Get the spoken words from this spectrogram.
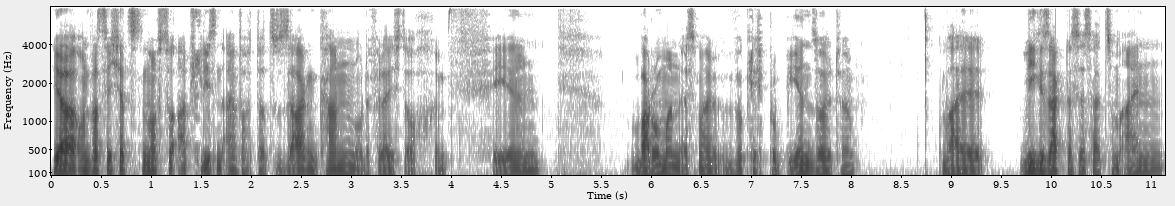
Ja, und was ich jetzt noch so abschließend einfach dazu sagen kann oder vielleicht auch empfehlen, warum man es mal wirklich probieren sollte. Weil, wie gesagt, das ist halt zum einen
